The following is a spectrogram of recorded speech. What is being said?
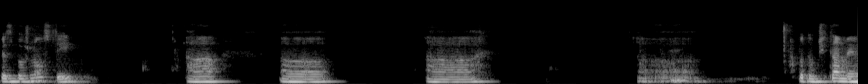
bezbožnosti a, a, a, a potom čítame,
